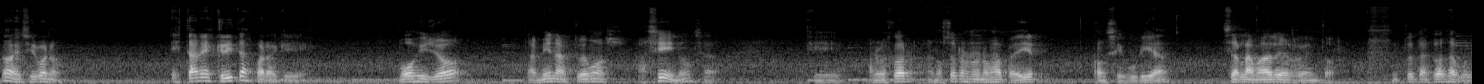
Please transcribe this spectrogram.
No, es decir, bueno, están escritas para que vos y yo también actuemos así, ¿no? O sea, a lo mejor a nosotros no nos va a pedir con seguridad ser la madre del Redentor. Entre otras cosas, pues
